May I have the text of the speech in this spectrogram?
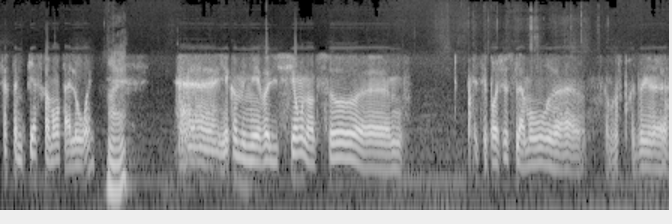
certaines pièces remontent à loin. Ouais. Euh, Il y a comme une évolution dans tout ça. C'est pas juste l'amour, comment je pourrais dire,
